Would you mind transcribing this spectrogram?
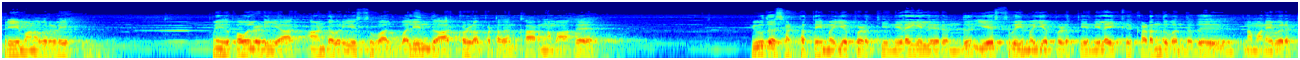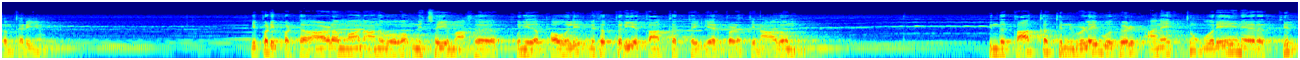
பிரியமானவர்களே புனித பவுலடியார் ஆண்டவர் இயேசுவால் வலிந்து ஆட்கொள்ளப்பட்டதன் காரணமாக யூத சட்டத்தை மையப்படுத்திய நிலையிலிருந்து இயேசுவை மையப்படுத்திய நிலைக்கு கடந்து வந்தது நம் அனைவருக்கும் தெரியும். இப்படிப்பட்ட ஆழமான அனுபவம் நிச்சயமாக புனித பவுலில் மிகப்பெரிய தாக்கத்தை ஏற்படுத்தினாலும் இந்த தாக்கத்தின் விளைவுகள் அனைத்தும் ஒரே நேரத்தில்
